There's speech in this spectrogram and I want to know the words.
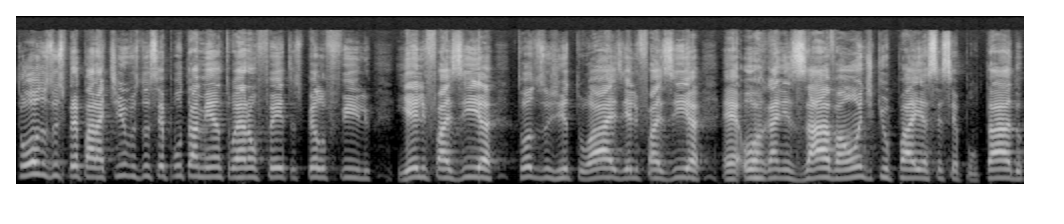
Todos os preparativos do sepultamento eram feitos pelo filho e ele fazia todos os rituais e ele fazia, é, organizava onde que o pai ia ser sepultado,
